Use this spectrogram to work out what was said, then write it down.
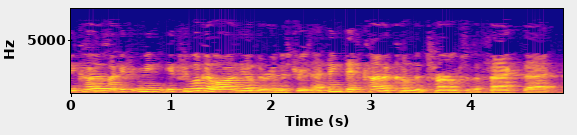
Because, like, if, I mean, if you look at a lot of the other industries, I think they've kind of come to terms with the fact that,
